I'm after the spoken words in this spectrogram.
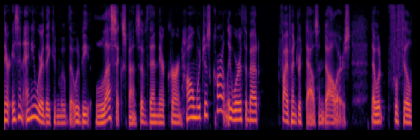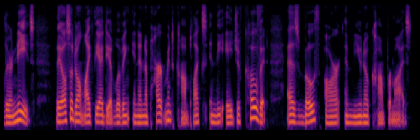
there isn't anywhere they could move that would be less expensive than their current home, which is currently worth about $500,000 that would fulfill their needs. They also don't like the idea of living in an apartment complex in the age of COVID, as both are immunocompromised.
